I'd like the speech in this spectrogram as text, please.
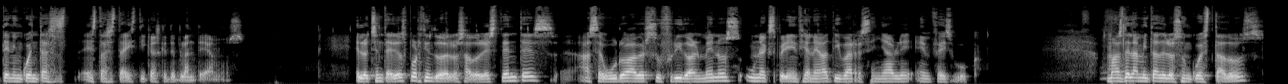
ten en cuenta estas estadísticas que te planteamos. El 82% de los adolescentes aseguró haber sufrido al menos una experiencia negativa reseñable en Facebook. Más de la mitad de los encuestados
